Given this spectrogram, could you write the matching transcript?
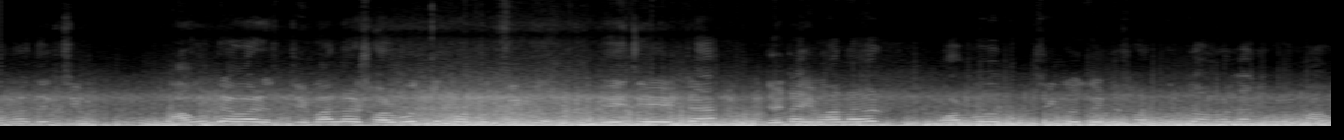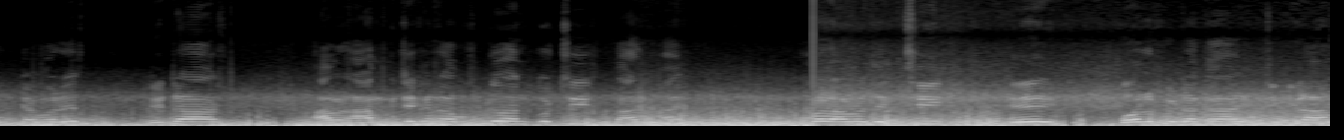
আমরা দেখছি মাউন্ট এভারেস্ট হিমালয়ের সর্বোচ্চ পর্বত শৃঙ্গ এই যে এটা, যেটা হিমালয়ের পর্বত শৃঙ্গ যেটা সর্বোচ্চ আমরা যাকে বলি মাউন্ট এভারেস্ট। এটা আম- যেখানে অবস্থান করছি, তার এবার আমরা দেখছি এই বরফে ঢাকা একটি গ্রাম।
